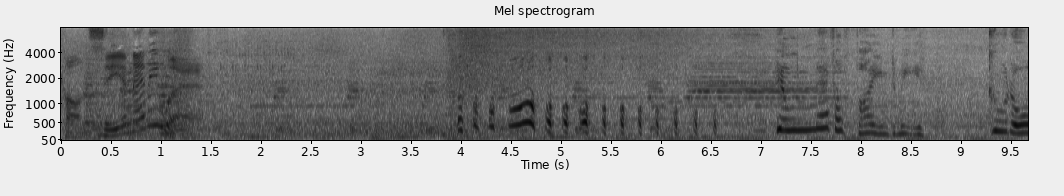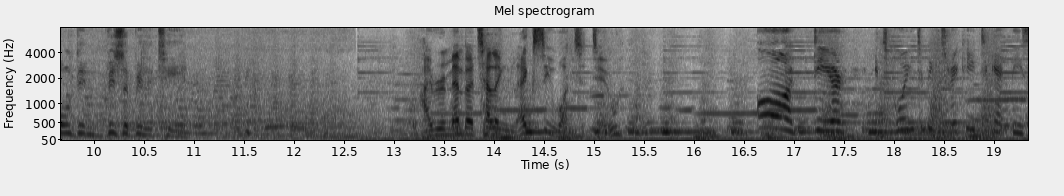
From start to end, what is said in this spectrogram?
Can't see him anywhere. He'll never find me. Good old invisibility. I remember telling Lexi what to do. Oh dear, it's going to be tricky to get these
